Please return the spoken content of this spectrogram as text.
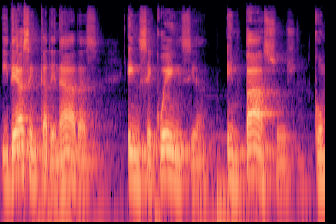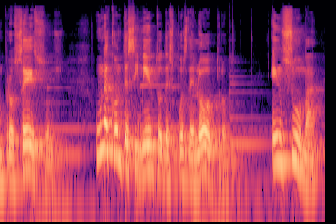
ideas encadenadas, en secuencia, en pasos, con procesos, un acontecimiento después del otro. En suma,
